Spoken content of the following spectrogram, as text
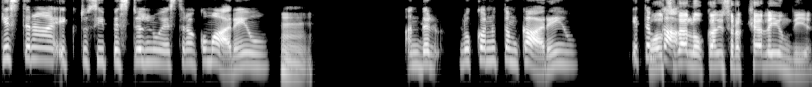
ਕਿਸ ਤਰ੍ਹਾਂ ਇੱਕ ਤੁਸੀਂ ਪਿਸਟਲ ਨੂੰ ਇਸ ਤਰ੍ਹਾਂ ਘੁਮਾ ਰਹੇ ਹੋ। ਹੂੰ। ਅੰਦਰ ਲੋਕਾਂ ਨੂੰ ਧਮਕਾ ਰਹੇ ਹੋ। ਇਹ ਪੁਲਿਸ ਧਮਕਾ ਤਾਂ ਲੋਕਾਂ ਦੀ ਸੁਰੱਖਿਆ ਲਈ ਹੁੰਦੀ ਹੈ।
